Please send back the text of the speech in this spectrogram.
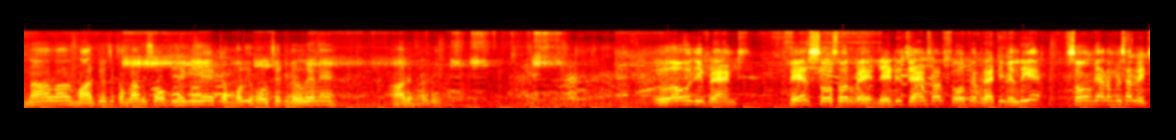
ਨਾਲ ਨਾਲ ਮਾਰਕੀਟ ਵਿੱਚ ਕੰਬਲਾਂ ਦੀ ਸ਼ੌਪ ਵੀ ਹੈਗੀ ਹੈ। ਕੰਬਲ ਵੀ ਹੋਲਸੇਲ 'ਚ ਮਿਲਦੇ ਨੇ। ਆਹ ਦੇਖੋ ਜੀ। ਲਓ ਜੀ ਫਰੈਂਡਸ ਫੇਰ 100 ਰੁਪਏ। ਲੇਡੀਜ਼ ਜੈਂਟਸ ਸਭ 100 ਰੁਪਏ ਵੈਰਾਈਟੀ ਮਿਲਦੀ ਹੈ। ਸੋਮਵਾਰ ਅੰਮ੍ਰਿਤਸਰ ਵਿੱਚ।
